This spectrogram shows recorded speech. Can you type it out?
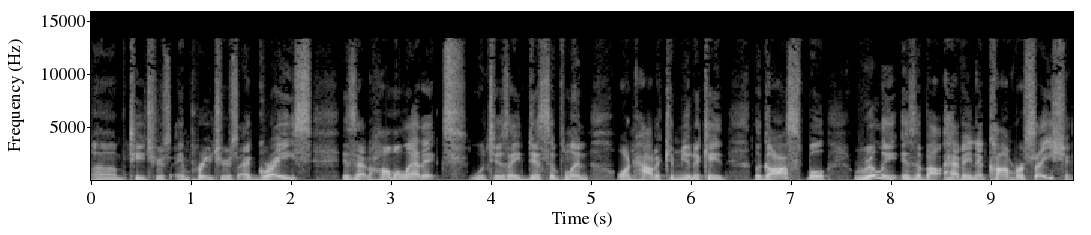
um, teachers and preachers at Grace is that homiletics, which is a discipline on how to communicate the gospel, really is about having a conversation,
